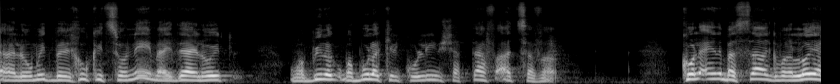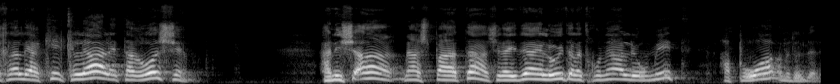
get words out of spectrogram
הלאומית בריחוק קיצוני מהידיעה האלוהית, ומבול הקלקולים שטף עד צוואר. כל עין בשר כבר לא יכלה להכיר כלל את הרושם הנשאר מהשפעתה של הידיעה האלוהית על התכונה הלאומית הפרועה והמדולדלת.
